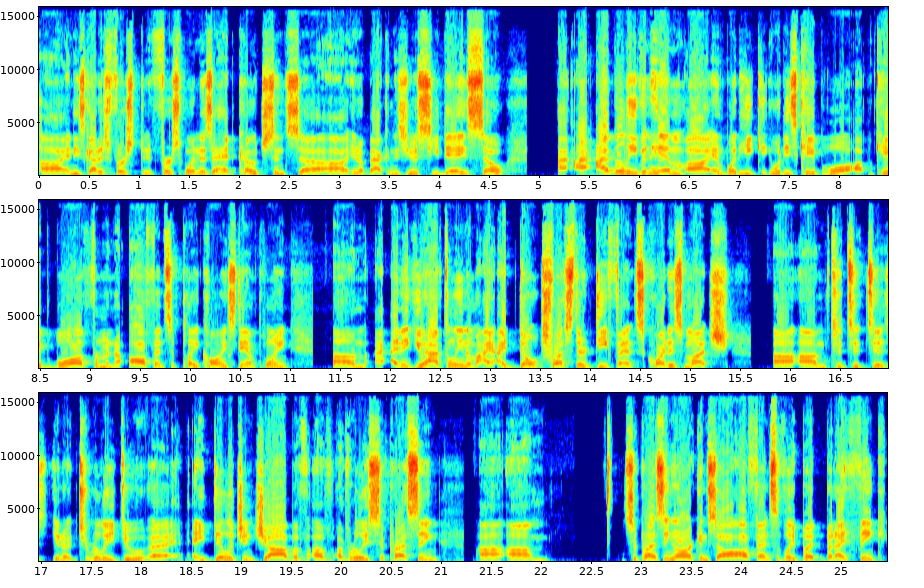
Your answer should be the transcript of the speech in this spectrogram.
uh, and he's got his first first win as a head coach since uh, uh, you know back in his USC days. So I, I believe in him uh, and what he what he's capable of, capable of from an offensive play calling standpoint. Um, I, I, think you have to lean him. I, I, don't trust their defense quite as much uh, um, to, to, to you know to really do a, a diligent job of, of, of really suppressing uh, um, suppressing Arkansas offensively. But but I think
